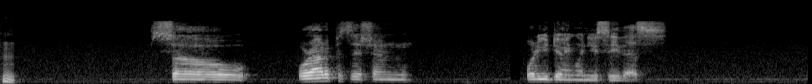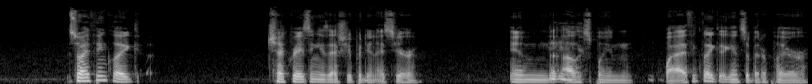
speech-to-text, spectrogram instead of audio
Hmm. So we're out of position. What are you doing when you see this? So I think like check raising is actually pretty nice here, and Mhm. I'll explain why. I think like against a better player,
